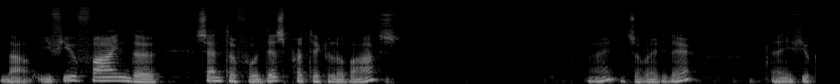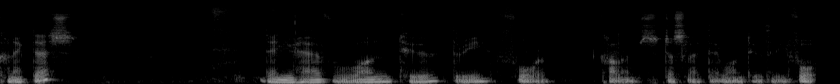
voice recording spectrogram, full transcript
now if you find the center for this particular box right it's already there then if you connect this then you have one two three four columns just like that one two three four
